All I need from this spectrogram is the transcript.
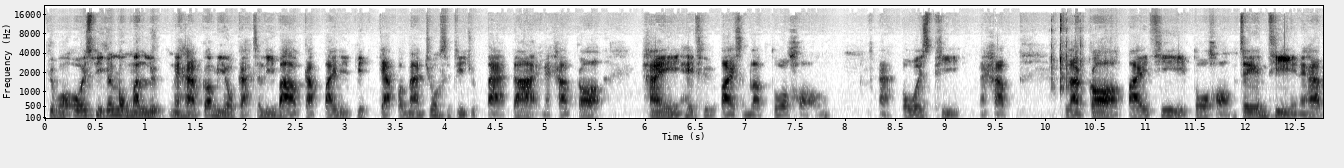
คือผมว่า OSP ก็ลงมาลึกนะครับ ก็มีโอกาสจะรีบาวกลับไปปิดแกลบประมาณช่วง 14.8 ได้นะครับ ก็ให้ให้ถือไปสำหรับตัวของ OSP นะครับ แล้วก็ไปที่ตัวของ JMT นะครับ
